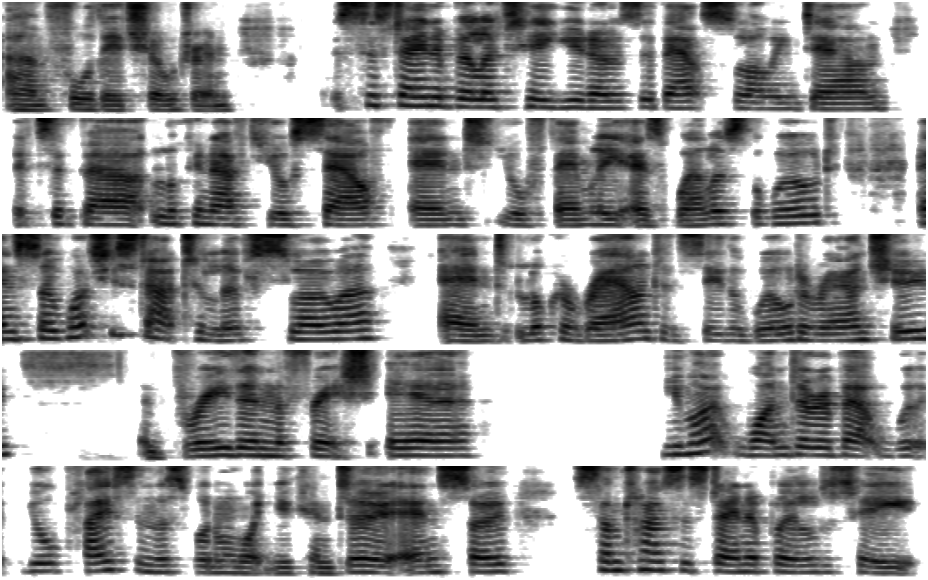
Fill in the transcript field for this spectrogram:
um, for their children. Sustainability, you know, is about slowing down. It's about looking after yourself and your family as well as the world. And so, once you start to live slower and look around and see the world around you, and breathe in the fresh air you might wonder about what, your place in this world and what you can do. And so sometimes sustainability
